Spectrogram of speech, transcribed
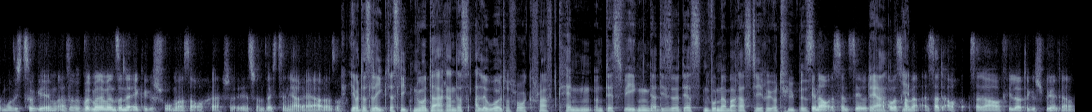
muss ich zugeben. Also wird man immer in so eine Ecke geschoben, ist auch ist schon 16 Jahre her oder so. Ja, aber das liegt, das liegt nur daran, dass alle World of Warcraft kennen und deswegen da diese, das ein wunderbarer Stereotyp ist. Genau, ist ein Stereotyp, ja, aber es, ja. haben, es, hat auch, es hat auch viele Leute gespielt, ja.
